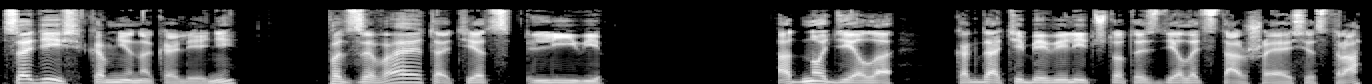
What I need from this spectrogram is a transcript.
садись ко мне на колени», — подзывает отец Ливи. «Одно дело, когда тебе велит что-то сделать старшая сестра,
